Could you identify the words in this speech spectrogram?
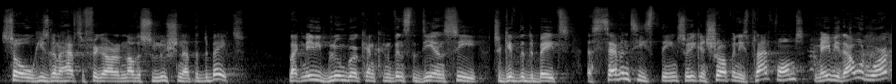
So he's going to have to figure out another solution at the debate. Like maybe Bloomberg can convince the DNC to give the debates a 70s theme so he can show up in these platforms. Maybe that would work.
